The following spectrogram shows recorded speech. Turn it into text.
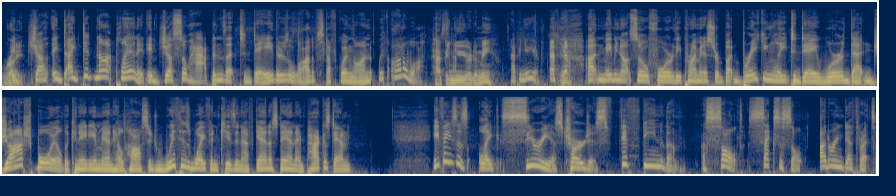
Right. It just, it, I did not plan it. It just so happens that today there's a lot of stuff going on with Ottawa. Happy New Year to me. Happy New Year. Yeah. Uh, maybe not so for the Prime Minister, but breaking late today word that Josh Boyle, the Canadian man held hostage with his wife and kids in Afghanistan and Pakistan, he faces like serious charges, 15 of them assault, sex assault, uttering death threats,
